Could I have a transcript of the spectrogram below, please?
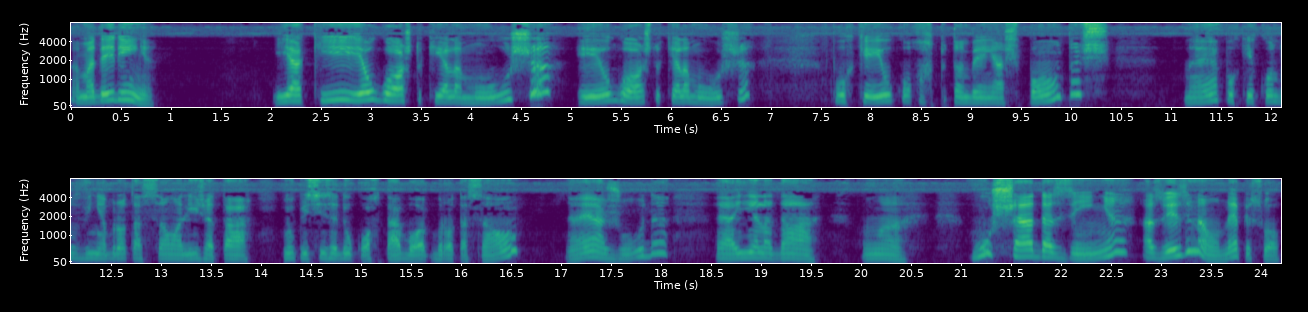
a madeirinha. E aqui eu gosto que ela murcha, eu gosto que ela murcha, porque eu corto também as pontas, né? Porque quando vinha a brotação ali já tá, não precisa de eu cortar a brotação, né? Ajuda. Aí ela dá uma murchadazinha. Às vezes não, né, pessoal?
